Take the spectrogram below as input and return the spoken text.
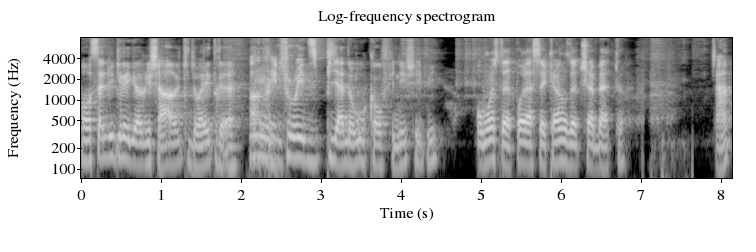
On salue Grégory Charles qui doit être euh, en train de jouer du piano confiné chez lui. au moins, c'était pas la séquence de Chabata. Hein?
